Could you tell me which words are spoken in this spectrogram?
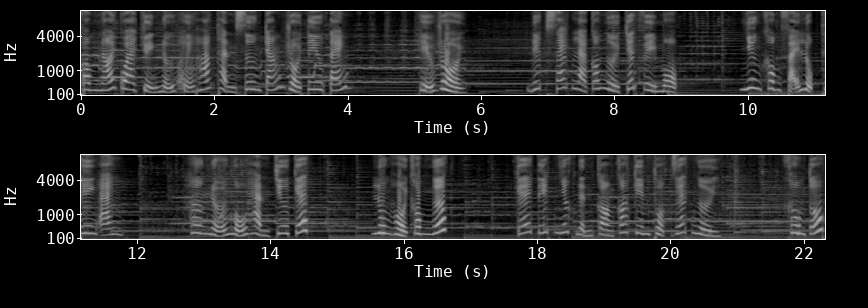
Phong nói qua chuyện nữ hủy hóa thành xương trắng rồi tiêu tán. Hiểu rồi. Điếp xác là có người chết vì một. Nhưng không phải lục thiên an. Hơn nữa ngũ hành chưa kết. Luân hồi không ngớt. Kế tiếp nhất định còn có kim thuật giết người. Không tốt.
